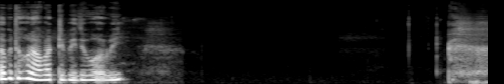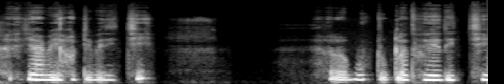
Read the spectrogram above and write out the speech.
আমি তখন আবার টিপে দেবো আমি। আমি এখন টিপে দিচ্ছি। মুখ টুকলা ধুয়ে দিচ্ছে।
